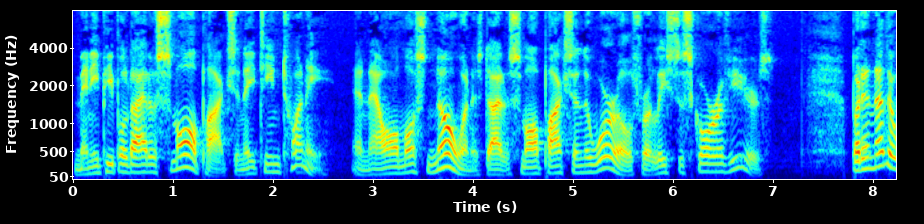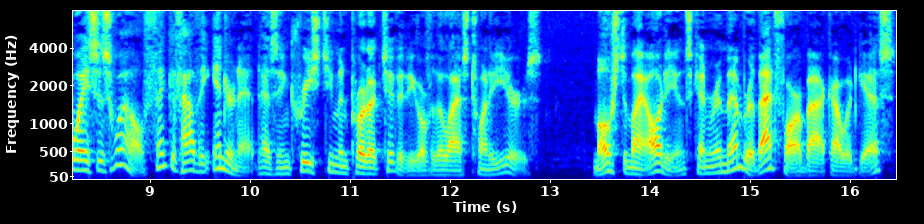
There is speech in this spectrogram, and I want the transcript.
Many people died of smallpox in 1820, and now almost no one has died of smallpox in the world for at least a score of years. But in other ways as well, think of how the Internet has increased human productivity over the last 20 years. Most of my audience can remember that far back, I would guess.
